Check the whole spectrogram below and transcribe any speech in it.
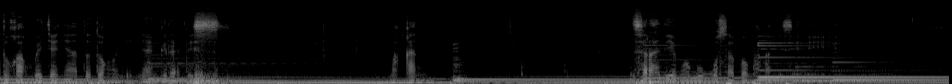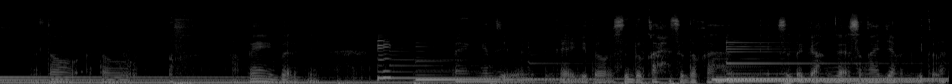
tukang becanya atau tukang ojeknya gratis makan. Serah dia mau bungkus apa makan di sini gitu sedekah sedekah sedekah nggak sengaja kayak gitulah.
